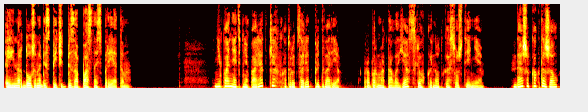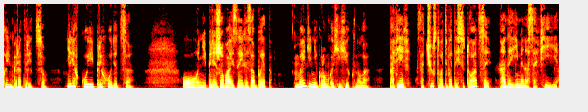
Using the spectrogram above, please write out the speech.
Эйнер должен обеспечить безопасность при этом». «Не понять мне порядки, которые царят при дворе», — пробормотала я с легкой ноткой осуждения. «Даже как-то жалко императрицу. Нелегко ей приходится». «О, не переживай за Элизабет!» Мэгги негромко хихикнула. «Поверь, сочувствовать в этой ситуации надо именно Софии».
